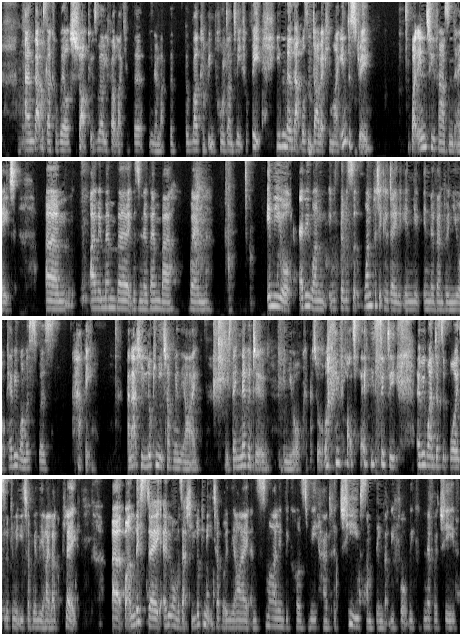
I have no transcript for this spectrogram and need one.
and that was like a real shock. It was really felt like the you know, like the, the rug had been pulled underneath your feet, even though that wasn't directly my industry. But in 2008, um, I remember it was in November when in New York, everyone was, there was one particular day in in November in New York, everyone was was happy and actually looking each other in the eye, which they never do in New York at all. in fact, any city, everyone just avoids looking at each other in the eye like a plague. Uh, but on this day, everyone was actually looking at each other in the eye and smiling because we had achieved something that we thought we could never achieve.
